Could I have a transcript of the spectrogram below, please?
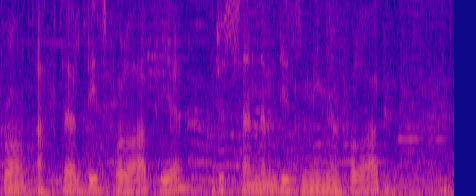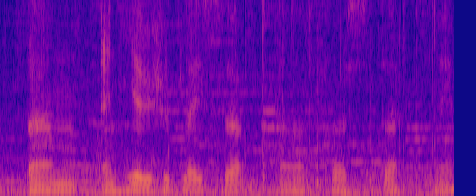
from after this follow-up here just send them this minion follow-up. Um, and here you should place uh, uh, first uh, name.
